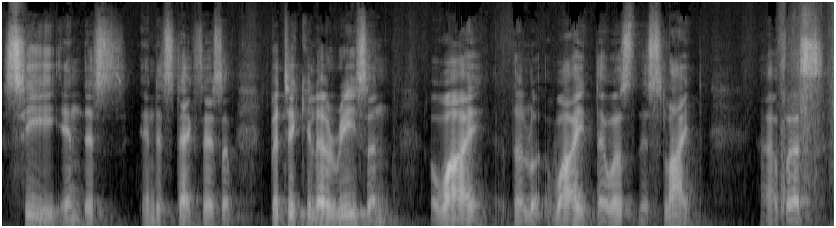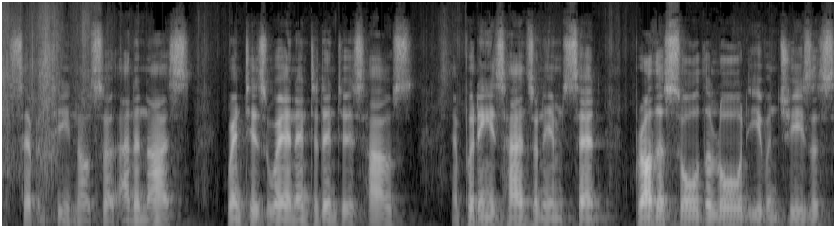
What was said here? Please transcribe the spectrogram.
see in this, in this text. There's a particular reason why, the, why there was this light. uh, verse 17 also Ananias went his way and entered into his house, and putting his hands on him, said, Brother Saul, the Lord, even Jesus,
